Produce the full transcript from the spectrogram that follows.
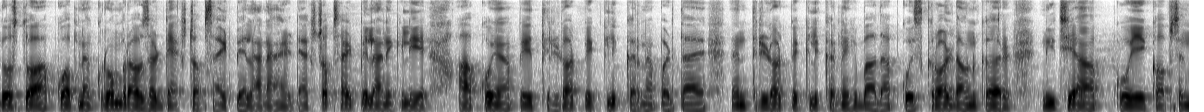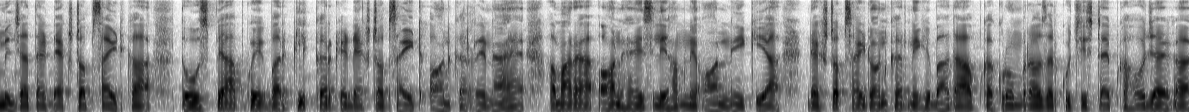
दोस्तों, आपको अपना क्रोम ब्राउज़र डेस्कटॉप साइट पे लाना है। डेस्कटॉप साइट पे लाने के लिए आपको यहाँ पे थ्री डॉट पे क्लिक करना पड़ता है। देन थ्री डॉट पे क्लिक करने के बाद आपको स्क्रॉल डाउन कर नीचे आपको एक ऑप्शन मिल जाता है डेस्कटॉप साइट का। तो उस पर आपको एक बार क्लिक करके डेस्कटॉप साइट ऑन कर लेना है। हमारा ऑन है, इसलिए हमने ऑन नहीं किया। डेस्कटॉप साइट साइट ऑन करने के बाद आपका क्रोम ब्राउज़र कुछ इस टाइप का हो जाएगा।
